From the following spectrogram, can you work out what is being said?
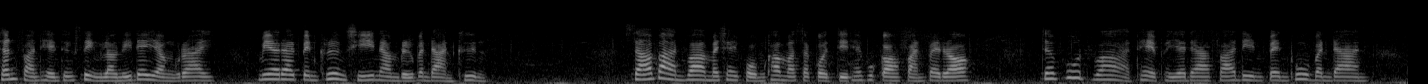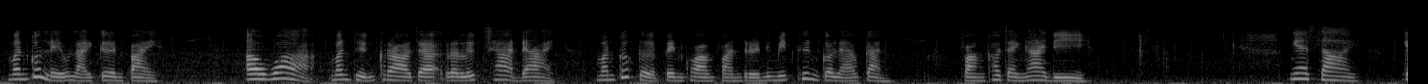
ฉันฝันเห็นถึงสิ่งเหล่านี้ได้อย่างไร มีอะไรเป็นเครื่องชี้นำหรือบันดาลขึ้น สาบานว่าไม่ใช่ผมเข้ามาสะกดจิตให้ผู้กองฝันไปหรอก จะพูดว่าเทพยดาฟ้าดินเป็นผู้บันดาล มันก็เหลวไหลเกินไป เอาว่ามันถึงคราวจะระลึกชาติได้ มันก็เกิดเป็นความฝันหรือนิมิตขึ้นก็แล้วกัน ฟังเข้าใจง่ายดี แง่ทราย แก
